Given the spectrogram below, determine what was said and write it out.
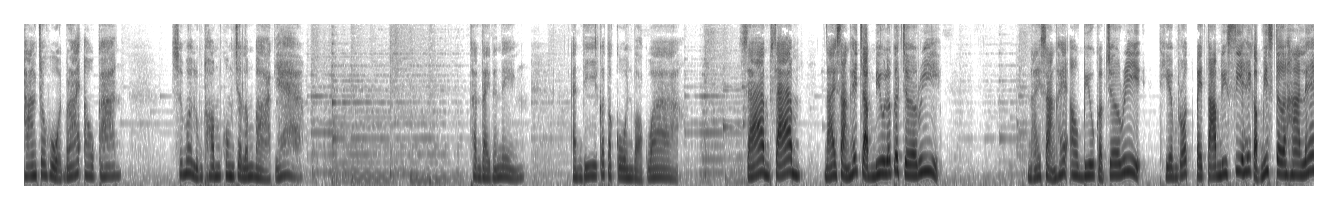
ทางจะโหดร้ายเอาการ ฉันว่าลุงทอมคงจะลำบากแย่ ทันใดนั้นเอง แอนดี้ก็ตะโกนบอกว่า แซม แซม นายสั่งให้จับบิลแล้วก็เจอรี่ นายสั่งให้เอาบิลกับเจอรี่ เทียมรถไปตามลิซซี่ให้กับมิสเตอร์ฮาเล่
